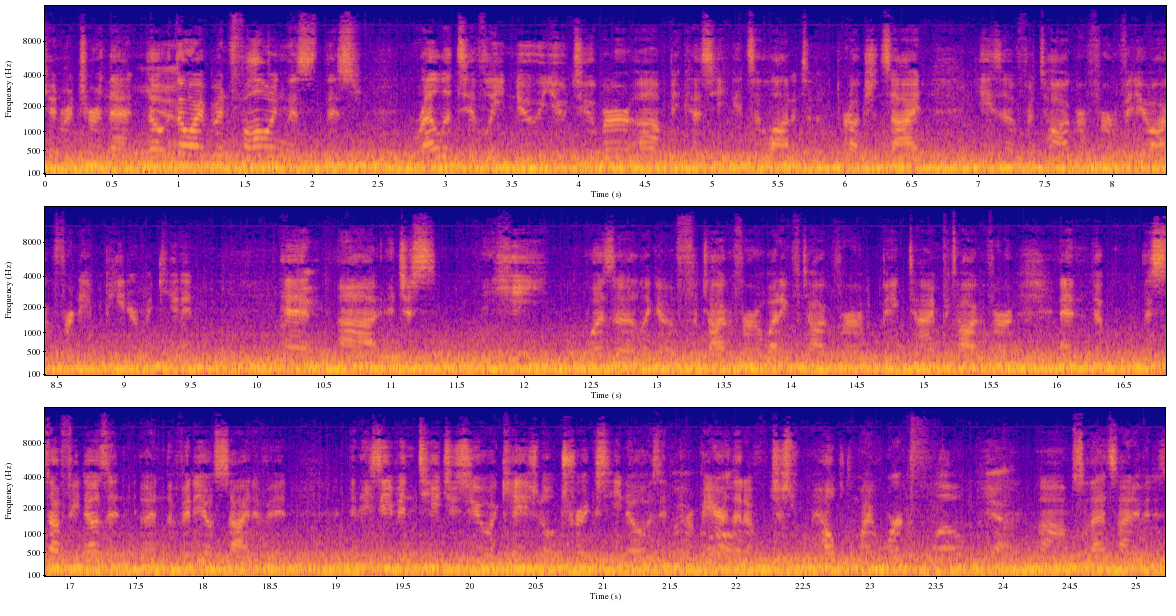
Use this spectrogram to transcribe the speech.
can return that. Though, Yeah. though I've been following this this relatively new YouTuber um, because he gets a lot into the production side. He's a photographer, videographer named Peter McKinnon, and uh, it just he was a like a photographer, a wedding photographer, big time photographer, and the, the stuff he does in, in the video side of it. He's even teaches you occasional tricks he knows in Oh, Premiere cool. that have just helped my workflow. Yeah. Um, so that side of it has,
